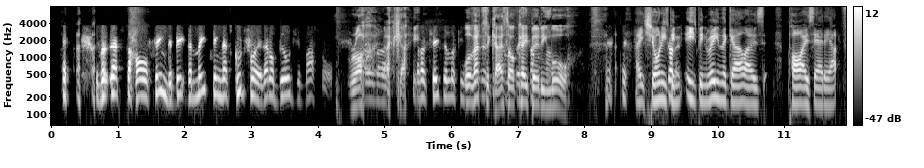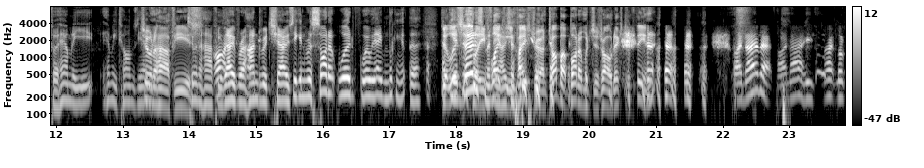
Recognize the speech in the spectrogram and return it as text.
but that's the whole thing. The big, the meat thing, that's good for you. That'll build your muscle. Right, That'll, uh, okay. That'll keep you looking. Well, that's the case. I'll keep eating more. Hey, Sean, he's Got been he's been reading the Garlo's pies ad out for how many how many times? now? Two and a half years. Two and a half Right. years, over a hundred shows. He can recite it word for word without even looking at the, at the Deliciously now, flaky pastry on top, at bottom, which is rolled extra thin. I know that. I know. He's mate, look.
